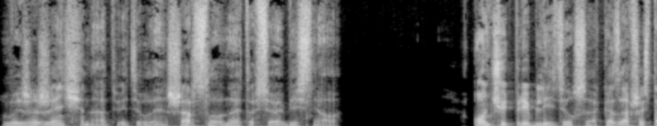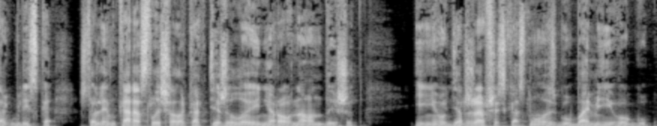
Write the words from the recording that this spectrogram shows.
«Вы же женщина», — ответила Эншар, словно это все объясняло. Он чуть приблизился, оказавшись так близко, что Ленкара слышала, как тяжело и неровно он дышит, и, не удержавшись, коснулась губами его губ,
